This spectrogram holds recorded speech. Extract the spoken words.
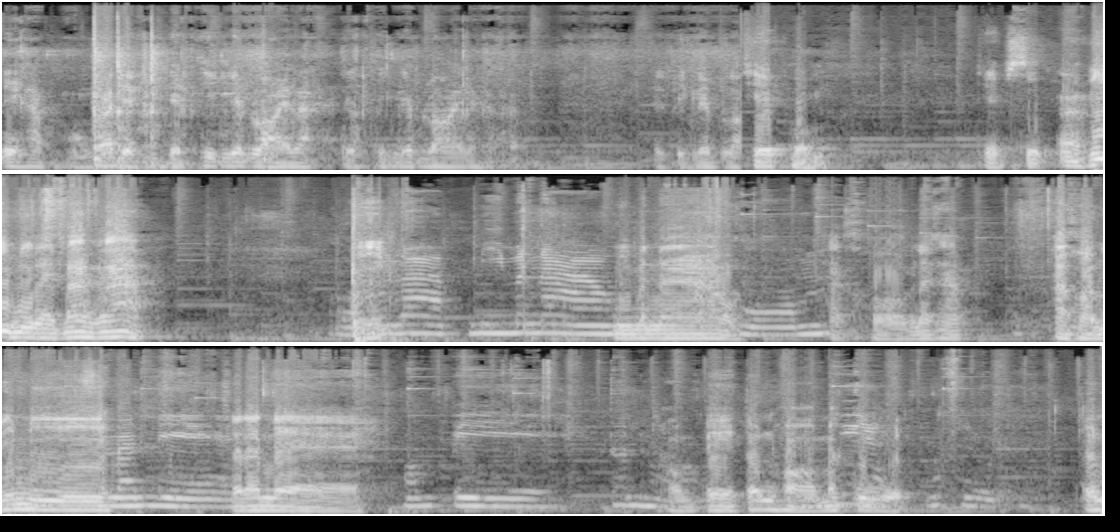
นี่ครับ ผมก็เด็ดเด็ดพริกเรียบร้อยละ เด็ดพริกเรียบร้อยนะครับ เด็ดพริกเรียบร้อย เชฟผม เชฟสุกอะพี่มีอะไรบ้างลาบ หอมลาบมีมะนาว มีมะนาว หอม ผักหอมนะครับ ผักหอมนี่มีสะระแหน่สะระแหน่หอมเปรย์ต้นหหออมมเปรย์ต้นหอมมะกรูด มะกรูด ต้น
